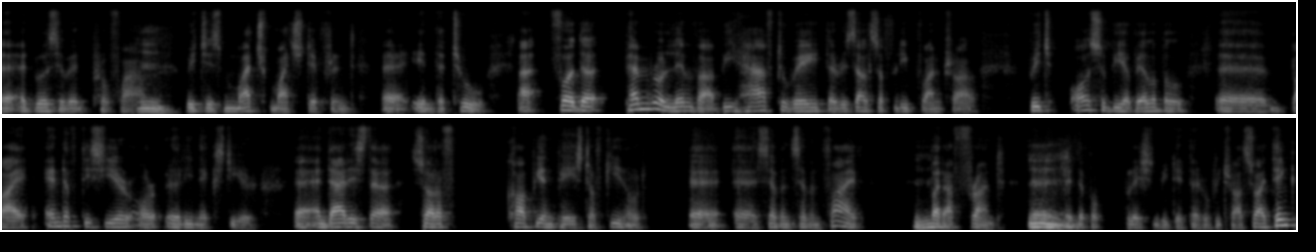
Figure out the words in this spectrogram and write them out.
uh, adverse event profile, mm. which is much, much different uh, in the two. Uh, for the pembrolizumab, we have to wait the results of LEAP-1 trial, which also be available uh, by end of this year or early next year. Uh, and that is the sort of copy and paste of Keynote uh, 775, mm-hmm. but upfront mm. in the population we did the Ruby trial. So I think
